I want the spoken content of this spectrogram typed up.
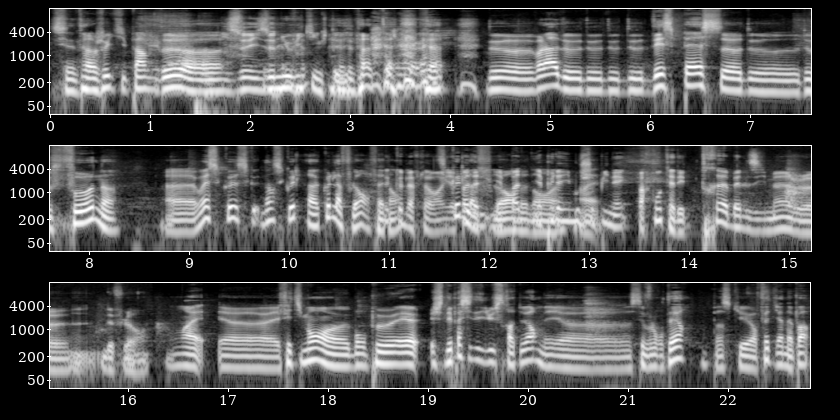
C'est un jeu qui parle de euh, Is the, is the new Viking, je de, de, euh, voilà de de de de- d'espèces euh, de de faune. Euh, ouais, c'est que, c'est que non, c'est que de la que de la flore en fait. C'est hein. que de la flore. Il n'y a, plus d'animaux Ouais. chopinets. Par contre, il y a des très belles images euh, de flore. Ouais, euh, effectivement, euh, bon, on peut. euh, je n'ai pas cité d'illustrateur, mais euh, c'est volontaire parce que en fait, il y en a pas.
